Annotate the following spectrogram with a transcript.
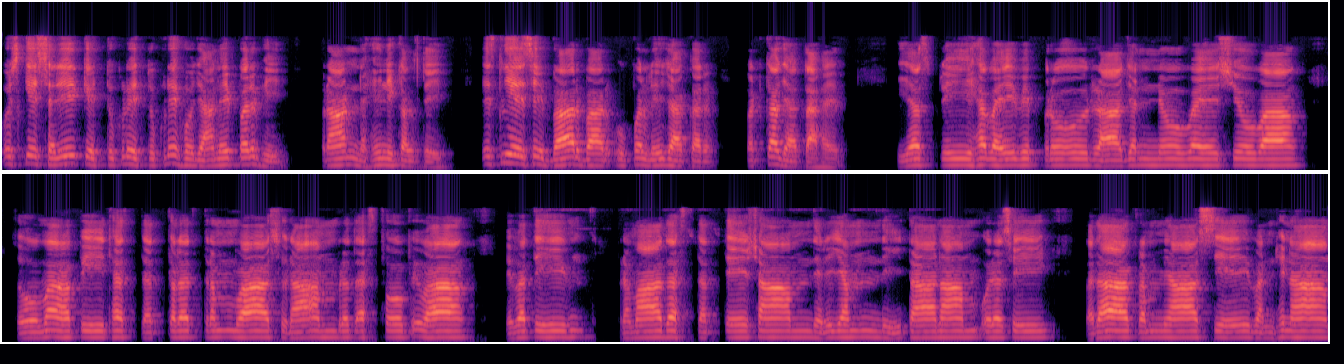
उसके शरीर के टुकड़े टुकड़े हो जाने पर भी प्राण नहीं निकलते। इसलिए इसे बार बार ऊपर ले जाकर पटका जाता है। यस्त्वीह वै विप्रो राजन्यो वैश्यो वा सोमः पीठस्तत्कलत्रं वा सुरामृतस्थोऽपि वा पिबति प्रमादस्तत्तेषां निर्यं नीतानाम् उरसि पदाक्रम्यास्ये वह्निनां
